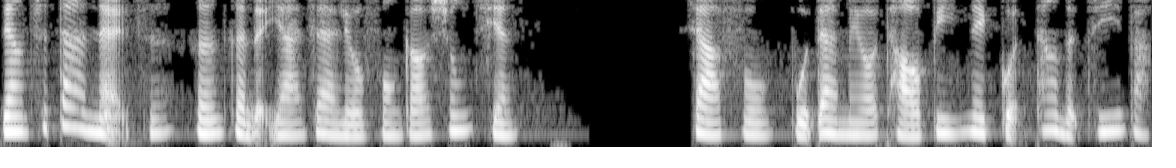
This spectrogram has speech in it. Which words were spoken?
两只大奶子狠狠地压在刘峰高胸前，下腹不但没有逃避那滚烫的鸡巴，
